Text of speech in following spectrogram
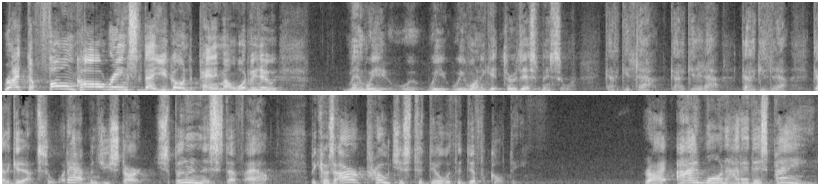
Right? The phone call rings today. You go into panic mode. What do we do? Man, we, we, we want to get through this. Man, so got to get it out. Got to get it out. Got to get it out. Got to get it out. So what happens? You start spooning this stuff out because our approach is to deal with the difficulty. Right? I want out of this pain.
